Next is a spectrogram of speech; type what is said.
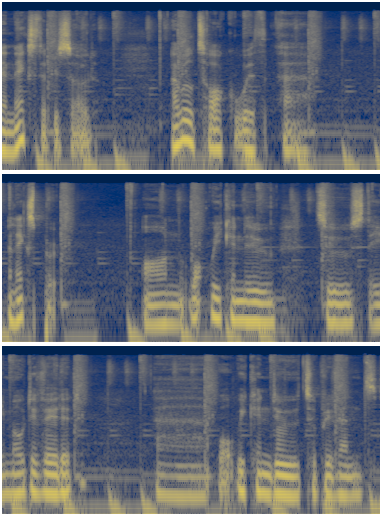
In the next episode, I will talk with uh, an expert on what we can do to stay motivated, uh, what we can do to prevent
